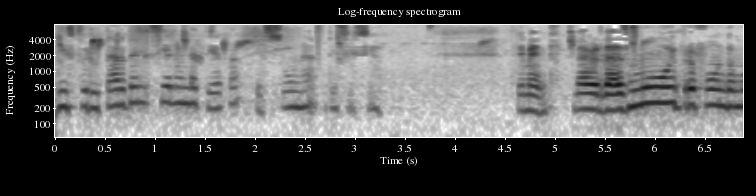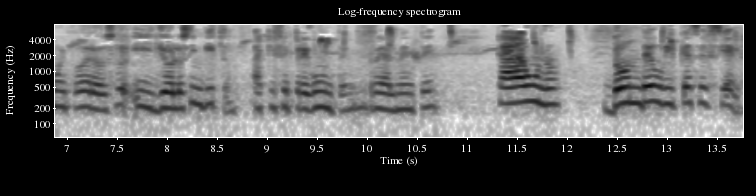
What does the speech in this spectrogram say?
disfrutar del cielo en la tierra es una decisión. Tremendo. La verdad es muy profundo, muy poderoso y yo los invito a que se pregunten realmente cada uno dónde ubica ese cielo.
